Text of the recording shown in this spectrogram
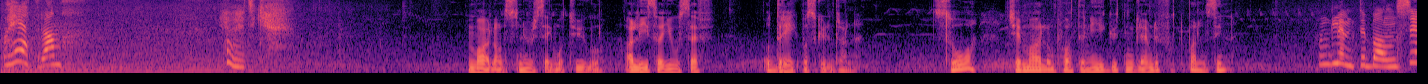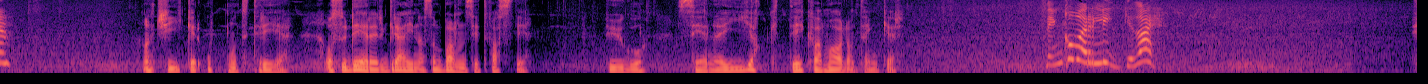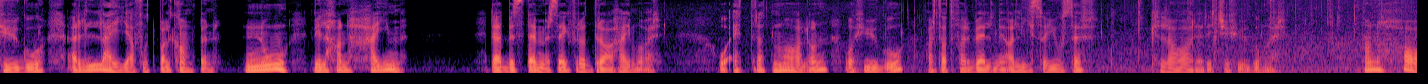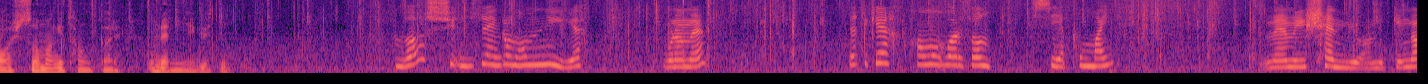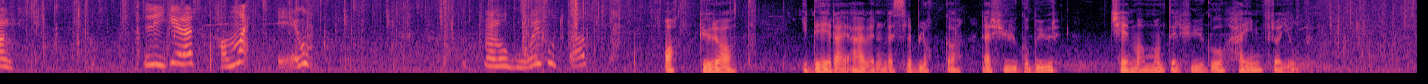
Hva heter han? Jeg vet ikke. Marlon snur seg mot Hugo, Alisa og Josef og drar på skuldrene. Så kommer Marlon på at den nye gutten glemte fotballen sin. Han glemte ballen sin. Han kikker opp mot treet og studerer greina som ballen sitter fast i. Hugo ser nøyaktig hva Marlon tenker. Den kan bare ligge der. Hugo er lei av fotballkampen. Nå vil han heim. De bestemmer seg for å dra heimover. Og etter at Malon og Hugo har tatt farvel med Alice og Josef, klarer ikke Hugo mer. Han har så mange tanker om den nye gutten. Hva syns du egentlig om han nye? Hvordan det? Vet ikke. Han var bare sånn Se på meg. Men vi kjenner jo han ikke engang. Like greit. Han er ego. Han var god i fotball. Akkurat idet de er ved den vesle blokka der Hugo bor, kommer mammaen til Hugo hjem fra jobb.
